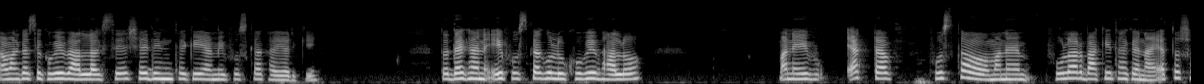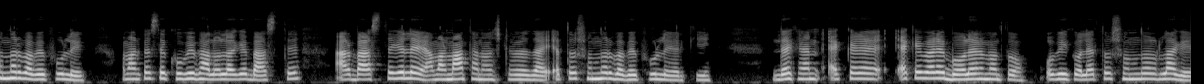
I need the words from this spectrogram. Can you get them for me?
আমার কাছে খুবই ভালো লাগছে। সেদিন থেকেই আমি ফুচকা খাই আর কি। তো দেখেন, এই ফুচকাগুলো খুবই ভালো। মানে একটা ফুচকাও মানে ফুল আর বাকি থাকে না, এত সুন্দরভাবে ফুলে। আমার কাছে খুবই ভালো লাগে বাঁচতে। আর বাঁচতে গেলে আমার মাথা নষ্ট হয়ে যায়, এত সুন্দরভাবে ফুলে আর কি। দেখেন, একে, একেবারে বলের মতো অবিকল, এত সুন্দর লাগে।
